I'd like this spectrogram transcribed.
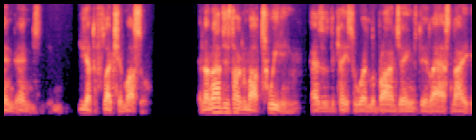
and and you have to flex your muscle. And I'm not just talking about tweeting, as is the case of what LeBron James did last night.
